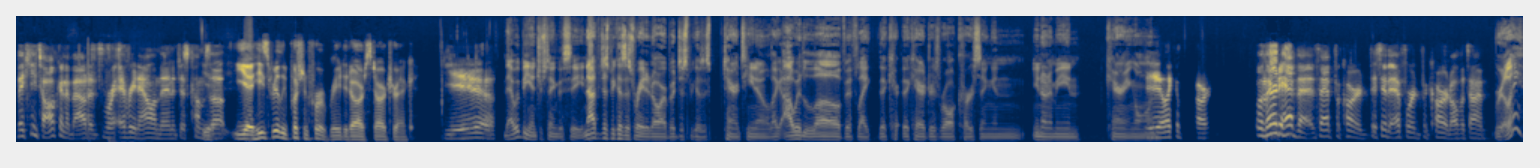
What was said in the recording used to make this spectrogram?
They keep talking about it for every now and then. It just comes Yeah, up. yeah, he's really pushing for a rated R Star Trek. Yeah, That would be interesting to see. Not just because it's rated R, but just because it's Tarantino. Like I would love if like the the characters were all cursing and you know what I mean, carrying on. yeah, like a Picard. Well, they already have that. It's that Picard. They say the F word Picard all the time. Really?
